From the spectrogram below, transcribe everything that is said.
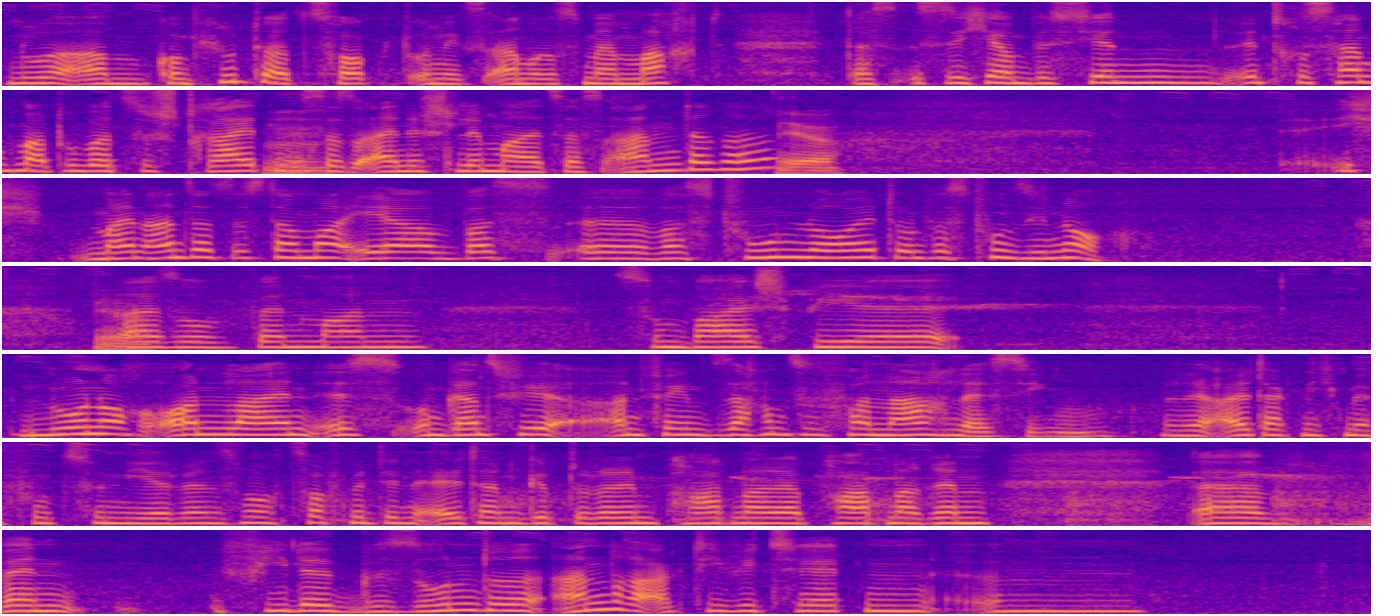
nur am Computer zockt und nichts anderes mehr macht, das ist sicher ein bisschen interessant, mal drüber zu streiten. Ist das eine schlimmer als das andere? Ja, Ich, mein Ansatz ist da mal eher, was, äh, was tun Leute und was tun sie noch? ja. Also wenn man zum Beispiel nur noch online ist und ganz viel anfängt, Sachen zu vernachlässigen, wenn der Alltag nicht mehr funktioniert, wenn es noch Zoff mit den Eltern gibt oder dem Partner, der Partnerin, äh, wenn viele gesunde andere Aktivitäten ähm,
